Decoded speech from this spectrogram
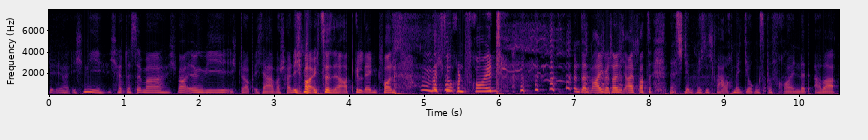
Ja, ich nie. Ich hatte das immer, ich war irgendwie, ich glaube, ich, ja, wahrscheinlich war ich zu sehr abgelenkt von, hm, ich suche einen Freund. Und dann war ich wahrscheinlich einfach so, das stimmt nicht, ich war auch mit Jungs befreundet, aber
